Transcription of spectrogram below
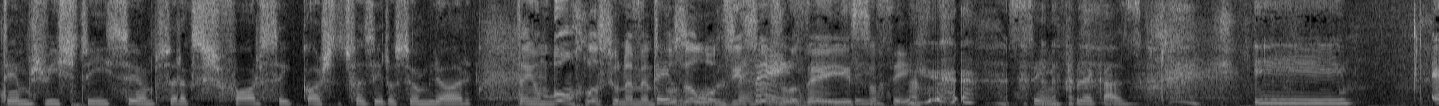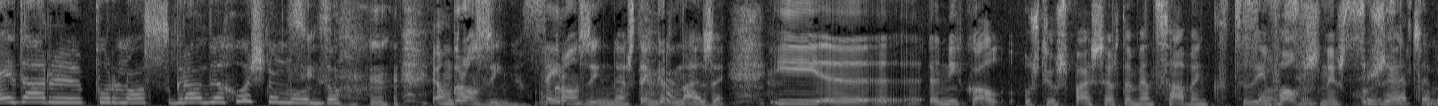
Temos visto isso. É uma professora que se esforça e gosta de fazer o seu melhor. Tem um bom relacionamento Tem com os um alunos, isso ajuda, sim, é isso? Sim, sim. sim, por acaso. E é dar uh, por o nosso grão de arroz no mundo. Sim, sim. É um grãozinho, sim. um grãozinho nesta engrenagem. E uh, Nicole, os teus pais certamente sabem que te envolves neste projeto.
